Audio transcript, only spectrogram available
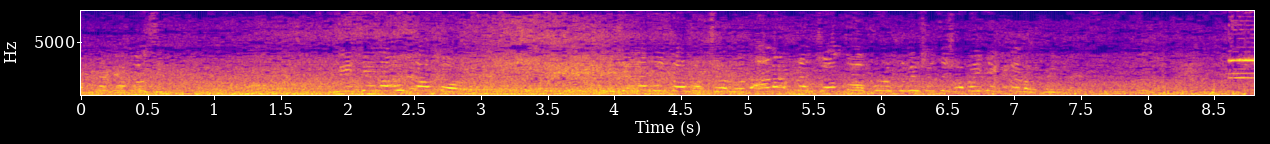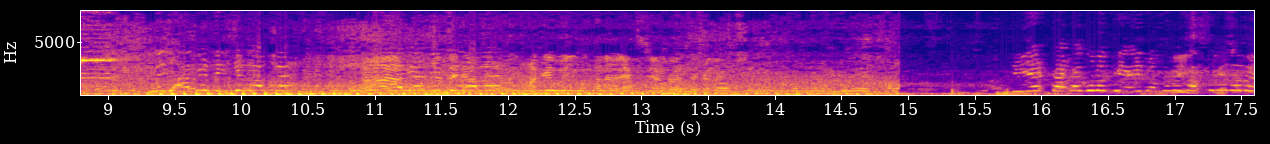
আপনাকে বলছি। নিচে নামুন তারপর। নিচে নামুন তারপর চলুন। আর আপনার যত উপর পুলিশ আছে সবাইকে এখানে রাখুন নিচে আগে নিচে নামবেন আগে নিচে নামবেন আগে ওই ওখানে অ্যাক্সিডেন্ট হয়েছে বিয়ের টাকাগুলো কি এই লোকের কাছ থেকে নেবে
